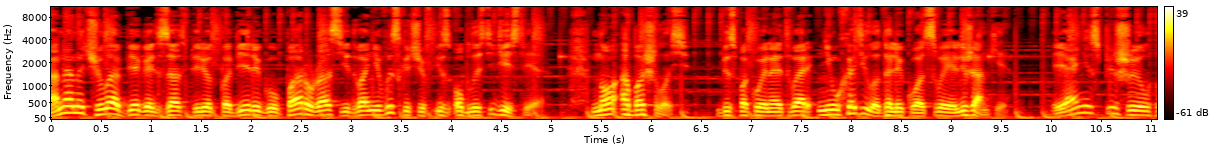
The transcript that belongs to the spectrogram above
Она начала бегать зад-вперед по берегу, пару раз едва не выскочив из области действия. Но обошлось. Беспокойная тварь не уходила далеко от своей лежанки. Я не спешил,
